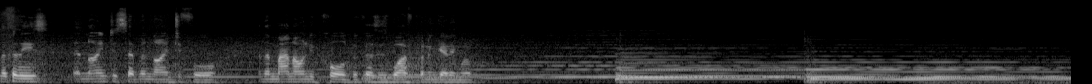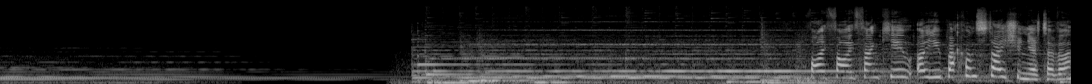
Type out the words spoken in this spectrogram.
Look at these. They're 97, 94. And the man only called because his wife couldn't get him up. Five five, thank you. Are you back on station yet, ever?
